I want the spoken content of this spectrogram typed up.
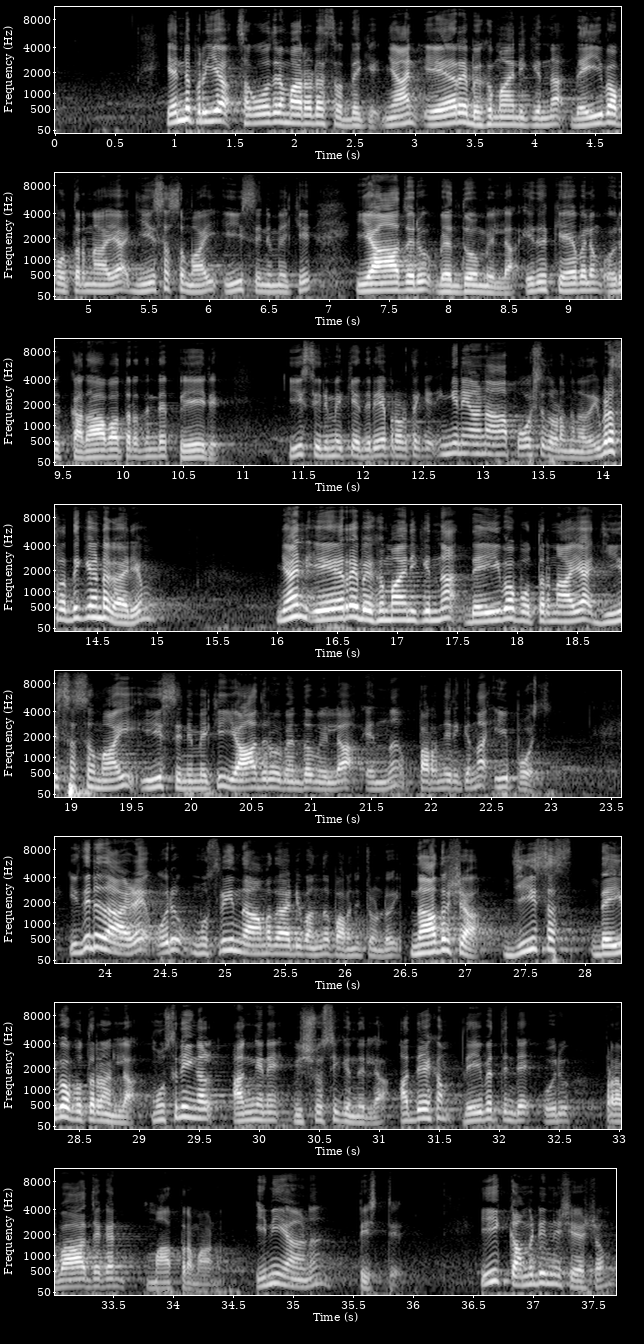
എന്റെ പ്രിയ സഹോദരന്മാരുടെ ശ്രദ്ധയ്ക്ക് ഞാൻ ഏറെ ബഹുമാനിക്കുന്ന ദൈവപുത്രനായ ജീസസുമായി ഈ സിനിമയ്ക്ക് യാതൊരു ബന്ധവുമില്ല. ഇത് കേവലം ഒരു കഥാപാത്രത്തിന്റെ പേര്. ഈ സിനിമയ്ക്കെതിരെ പ്രവർത്തിക്കുക ഇങ്ങനെയാണ് ആ പോസ്റ്റ് തുടങ്ങുന്നത്. ഇവിടെ ശ്രദ്ധിക്കേണ്ട കാര്യം ഞാൻ ഏറെ ബഹുമാനിക്കുന്ന ദൈവപുത്രനായ ജീസസുമായി ഈ സിനിമയ്ക്ക് യാതൊരു ബന്ധമില്ല എന്ന് പറഞ്ഞിരിക്കുന്ന ഈ പോസ്റ്റ്. ഇതിന് താഴെ ഒരു മുസ്ലിം നാമധാരി വന്ന് പറഞ്ഞിട്ടുണ്ട് നാദൃഷ ജീസസ് ദൈവപുത്രനല്ല. മുസ്ലിങ്ങൾ അങ്ങനെ വിശ്വസിക്കുന്നില്ല. അദ്ദേഹം ദൈവത്തിന്റെ ഒരു പ്രവാചകൻ മാത്രമാണ്. ഇനിയാണ് ട്വിസ്റ്റ്. ഈ കമന്റിന് ശേഷം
